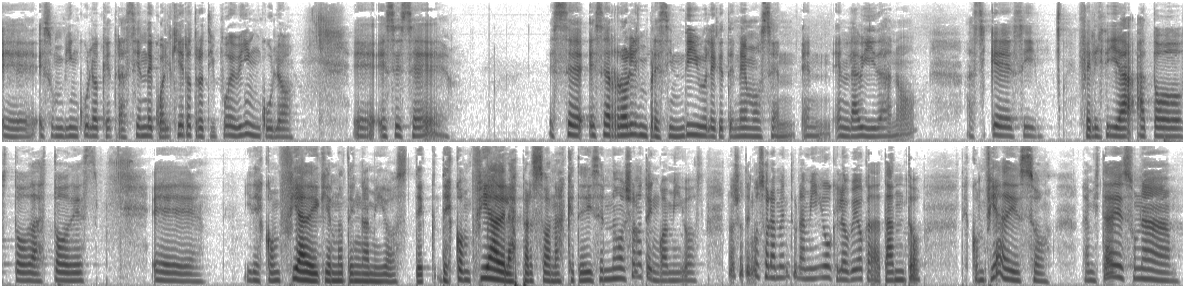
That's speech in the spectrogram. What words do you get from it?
Eh, es un vínculo que trasciende cualquier otro tipo de vínculo. Eh, es ese, ese, ese rol imprescindible que tenemos en, en, en la vida, ¿no? Así que sí, feliz día a todos, todas, todes. Eh, y desconfía de quien no tenga amigos, de, desconfía de las personas que te dicen, no, yo no tengo amigos, no, yo tengo solamente un amigo que lo veo cada tanto, desconfía de eso. La amistad es una...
